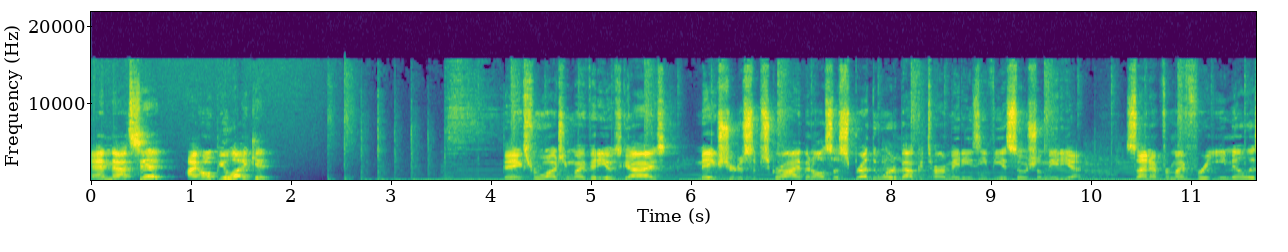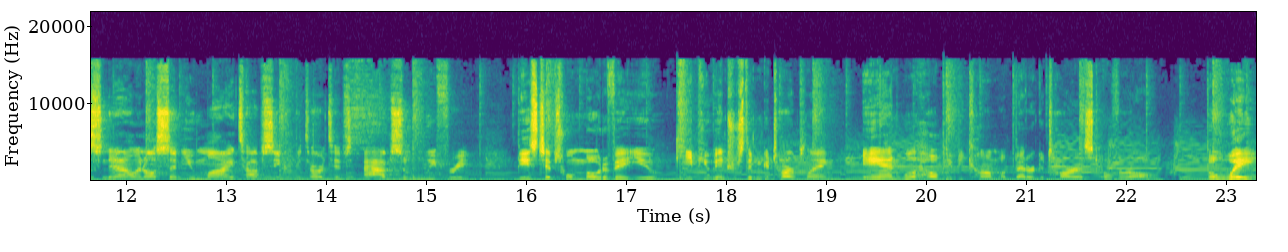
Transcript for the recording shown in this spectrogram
And that's it. I hope you like it. Thanks for watching my videos, guys. Make sure to subscribe and also spread the word about Guitar Made Easy via social media. Sign up for my free email list now and I'll send you my top secret guitar tips absolutely free. These tips will motivate you, keep you interested in guitar playing, and will help you become a better guitarist overall. But wait,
